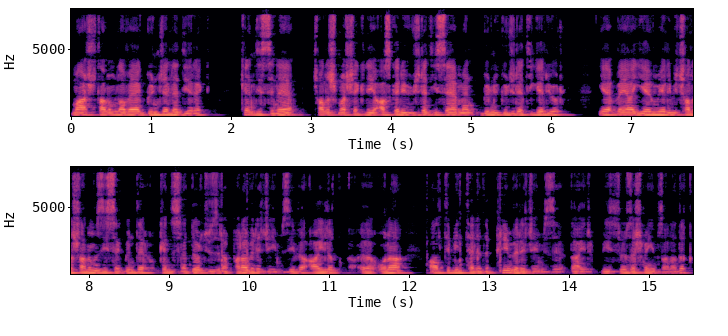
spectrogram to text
maaş tanımla veya güncelle diyerek kendisine çalışma şekli asgari ücret ise hemen günlük ücreti geliyor. Veya yevmiyeli bir çalışanımız ise günde kendisine 400 lira para vereceğimizi ve aylık e, ona 6000 TL'de prim vereceğimizi dair bir sözleşme imzaladık.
